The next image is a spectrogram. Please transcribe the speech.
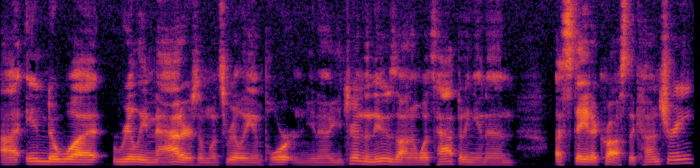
uh, into what really matters and what's really important. You know, you turn the news on and what's happening in, a state across the country.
